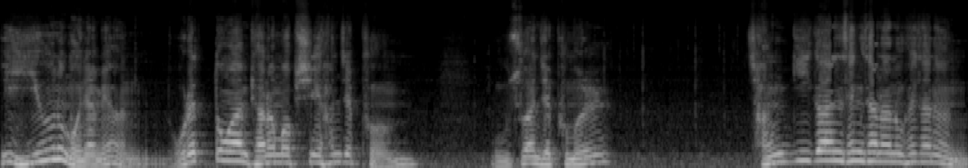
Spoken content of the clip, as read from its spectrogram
이 이유는 뭐냐면 오랫동안 변함없이 한 제품, 우수한 제품을 장기간 생산하는 회사는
